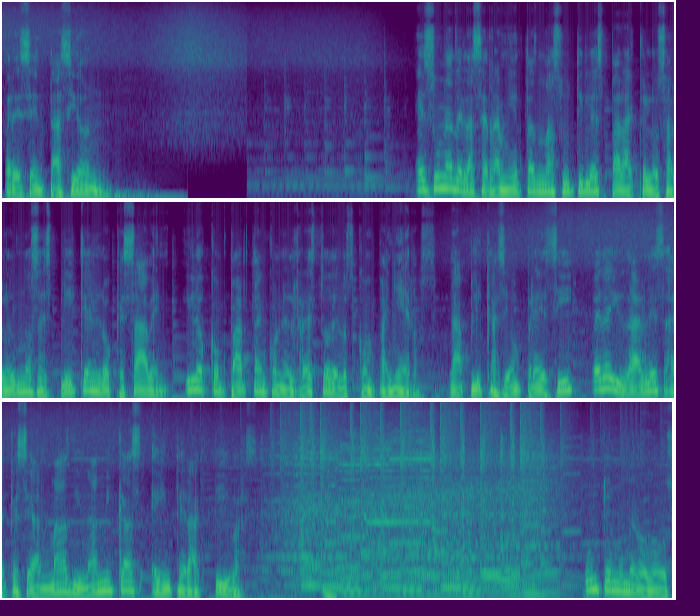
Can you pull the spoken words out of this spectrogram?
Presentación. Es una de las herramientas más útiles para que los alumnos expliquen lo que saben y lo compartan con el resto de los compañeros. La aplicación Prezi puede ayudarles a que sean más dinámicas e interactivas. Punto número 2.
